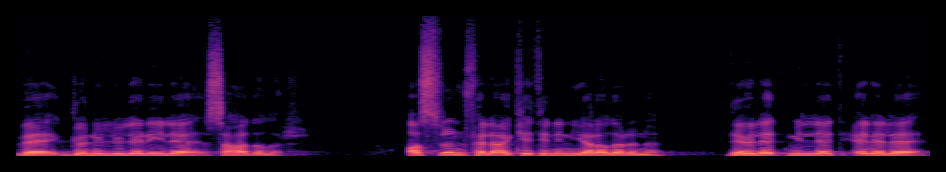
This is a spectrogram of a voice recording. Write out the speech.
ve gönüllüleriyle sahadalar. Asrın felaketinin yaralarını devlet millet el ele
